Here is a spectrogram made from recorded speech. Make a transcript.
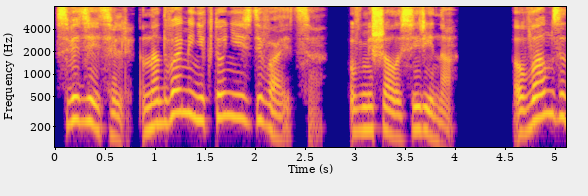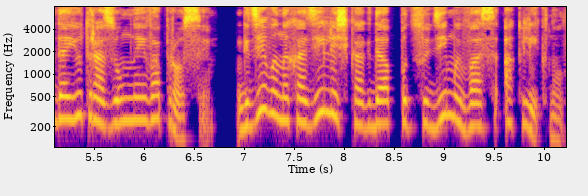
«Свидетель, над вами никто не издевается», — вмешалась Ирина. «Вам задают разумные вопросы. Где вы находились, когда подсудимый вас окликнул?»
